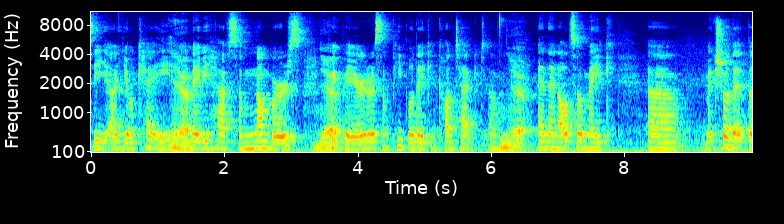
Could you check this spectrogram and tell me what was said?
see are you okay, and Yeah. maybe have some numbers Yeah. prepared or some people they can contact. Um, Yeah. and then also make uh, make sure that the,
